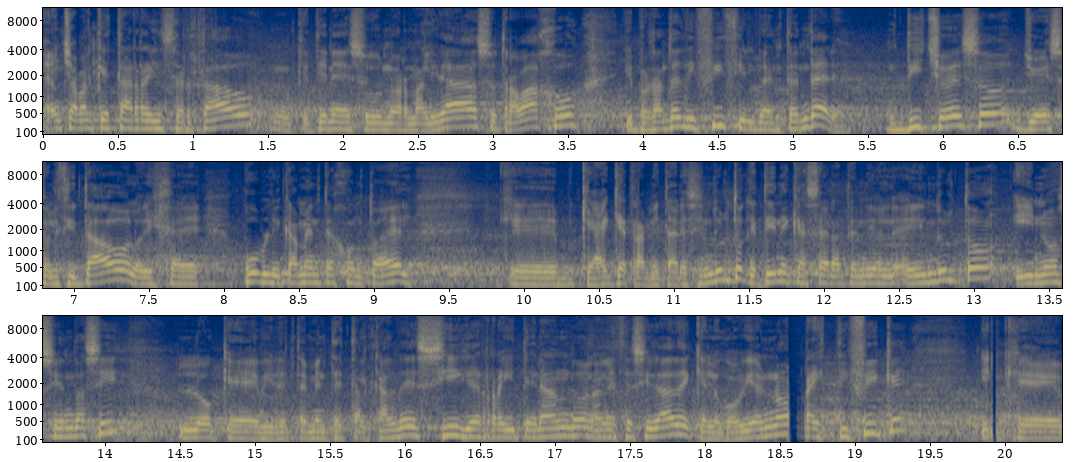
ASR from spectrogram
Es un chaval que está reinsertado, que tiene su normalidad, su trabajo y por tanto es difícil de entender. Dicho eso, yo he solicitado, lo dije públicamente junto a él, que, hay que tramitar ese indulto, que tiene que ser atendido el, indulto y no siendo así, lo que evidentemente este alcalde sigue reiterando la necesidad de que el gobierno rectifique y que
